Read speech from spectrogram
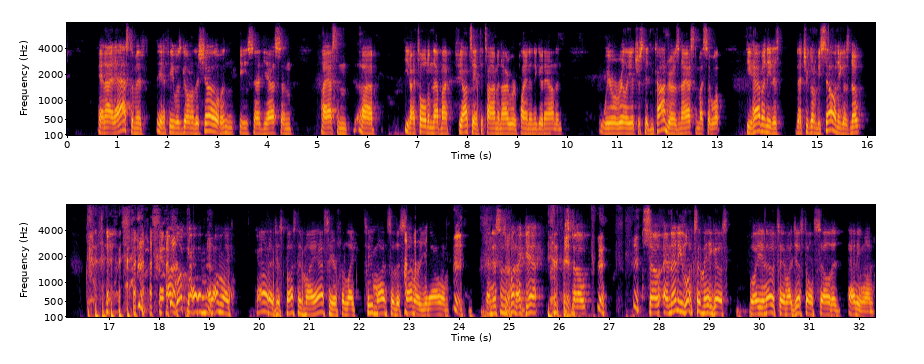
and I had asked him if, if he was going to the show and he said yes. And I asked him, uh, you know, I told him that my fiance at the time and I were planning to go down and we were really interested in chondros. And I asked him, I said, well, do you have any to, that you're going to be selling? He goes, nope. and I looked at him and I'm like, God, I just busted my ass here for like two months of the summer, you know, and, and this is what I get. So, so, and then he looks at me, he goes, well, you know, Tim, I just don't sell to anyone.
